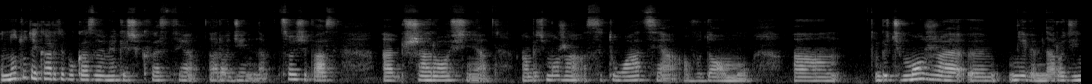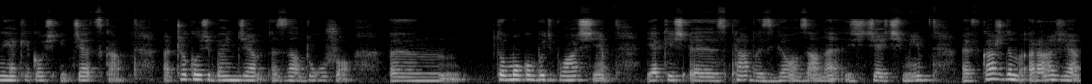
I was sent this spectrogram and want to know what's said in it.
No tutaj karty pokazują jakieś kwestie rodzinne. Coś Was e, przerośnie, a być może sytuacja w domu, e, być może, e, nie wiem, narodziny jakiegoś dziecka, czegoś będzie za dużo. To mogą być właśnie jakieś sprawy związane z dziećmi. W każdym razie,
